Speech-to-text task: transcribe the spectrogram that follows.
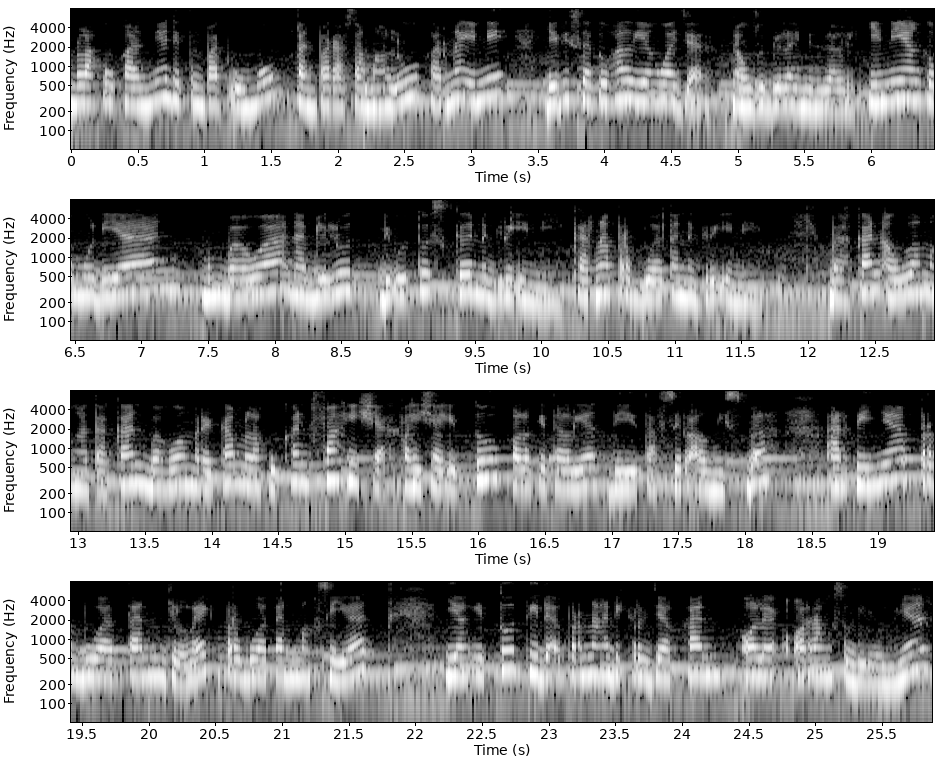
melakukannya di tempat umum tanpa rasa malu karena ini jadi satu hal yang wajar. Nauzubillah min zalik. Ini yang kemudian membawa Nabi Lut diutus ke negeri ini karena perbuatan negeri ini. Bahkan Allah mengatakan bahwa mereka melakukan fahisyah. Fahisyah itu kalau kita lihat di tafsir Al-Misbah artinya perbuatan jelek, perbuatan maksiat yang itu tidak pernah dikerjakan oleh orang sebelumnya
